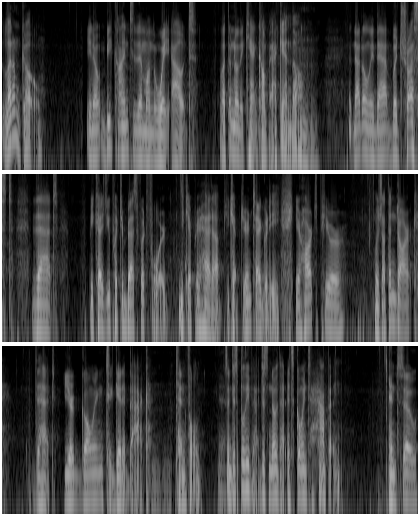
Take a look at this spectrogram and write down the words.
let them go. You know, be kind to them on the way out. Let them know they can't come back in, though. Mm-hmm. Not only that, but trust that because you put your best foot forward, you kept your head up, you kept your integrity, your heart's pure, there's nothing dark, that you're going to get it back mm-hmm. tenfold. Yeah. So just believe that. Just know that it's going to happen. And so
